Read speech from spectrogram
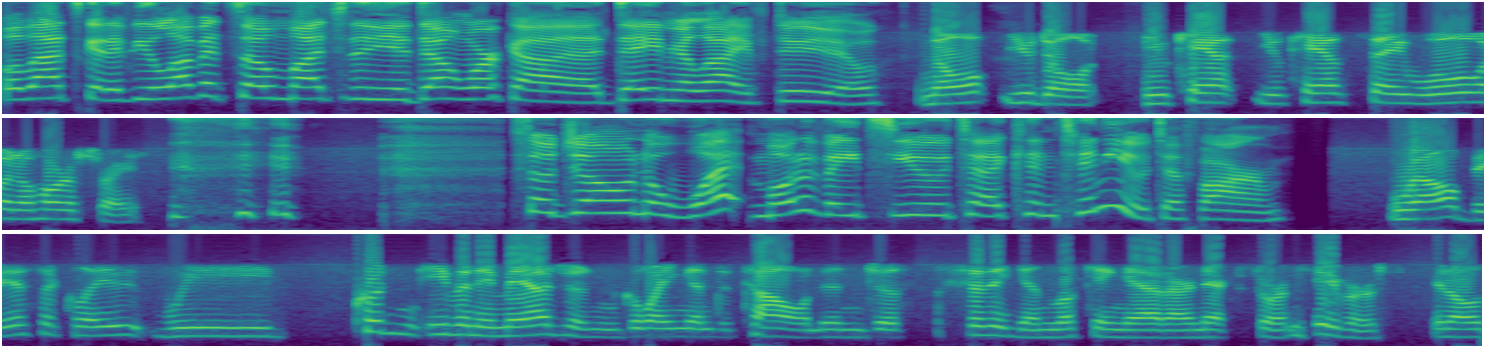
Well, that's good. If you love it so much, then you don't work a day in your life, do you? No, you don't. You can't you can't say whoa in a horse race. so, Joan, what motivates you to continue to farm? Well, basically, we couldn't even imagine going into town and just sitting and looking at our next door neighbors. You know,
